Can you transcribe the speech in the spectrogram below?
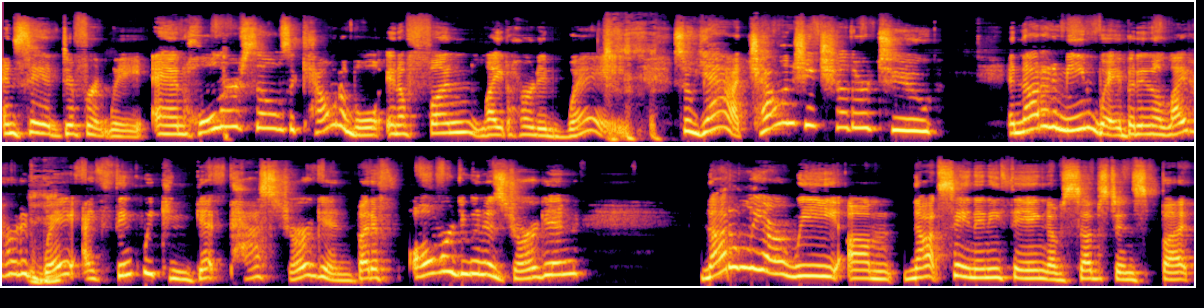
and say it differently and hold ourselves accountable in a fun, lighthearted way. so yeah, challenge each other to and not in a mean way, but in a lighthearted mm-hmm. way, I think we can get past jargon. But if all we're doing is jargon, not only are we um, not saying anything of substance, but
